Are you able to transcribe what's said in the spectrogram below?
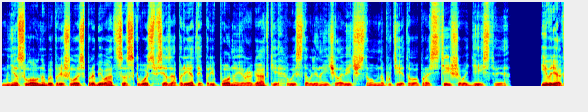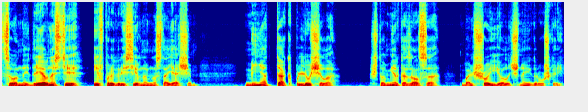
Мне словно бы пришлось пробиваться сквозь все запреты, препоны и рогатки, выставленные человечеством на пути этого простейшего действия и в реакционной древности, и в прогрессивном настоящем. Меня так плющило, что мир казался большой елочной игрушкой,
